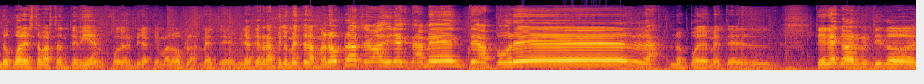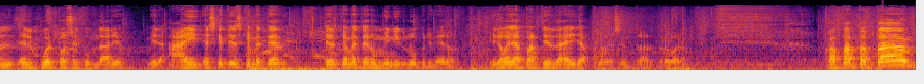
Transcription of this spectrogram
Lo cual está bastante bien Joder, mira qué manoplas mete, ¿eh? Mira qué rápido mete las manoplas Se va directamente a por él ah, No puede meter el... Tiene que haber metido el, cuerpo secundario Mira, ahí Es que tienes que meter Tienes que meter un mini glue primero Y luego ya a partir de ahí ya puedes entrar Pero bueno Pam, pam, pam, pam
